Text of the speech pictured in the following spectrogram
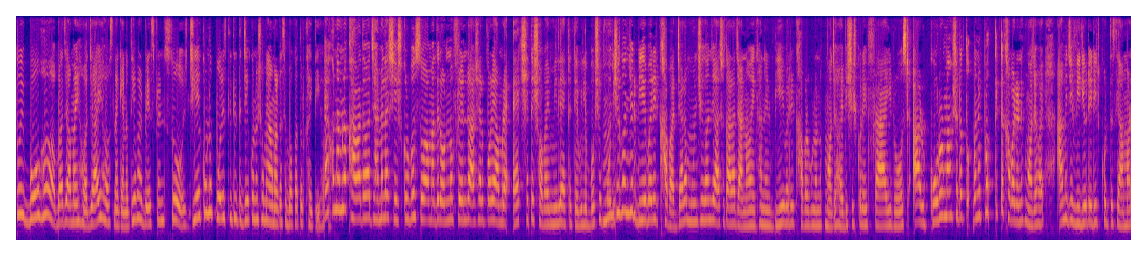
তুই বউ হ বা জামাই হ যাই হস না কেন তুই আমার বেস্ট ফ্রেন্ড সো যে কোনো পরিস্থিতিতে যে কোনো সময় আমার কাছে বকাতর খাইতেই হয় এখন আমরা খাওয়া দাওয়া ঝামেলা শেষ করব সো আমাদের অন্য ফ্রেন্ডরা আসার পরে আমরা একসাথে সবাই মিলে একটা টেবিলে বসে মুন্সিগঞ্জের বিয়ে বাড়ির খাবার যারা মুন্সিগঞ্জে আছো তারা জানো এখানের বিয়ে বাড়ির খাবারগুলো অনেক মজা হয় বিশেষ করে ফ্রাই রোস্ট আর গরুর মাংসটা তো মানে প্রত্যেকটা খাবার অনেক মজা হয়। আমি যে ভিডিওটা এডিট করতেছি আমার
